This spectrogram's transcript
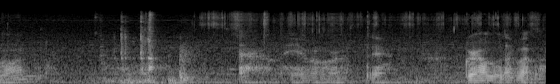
One. The ground level.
